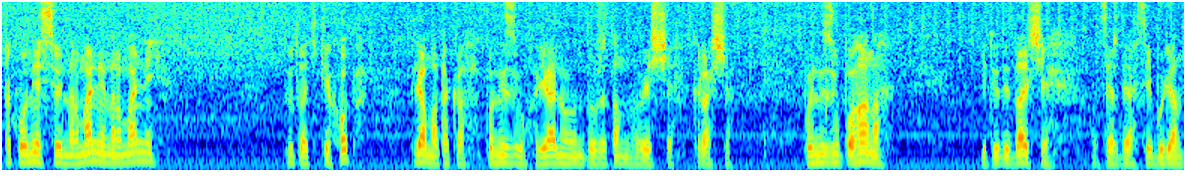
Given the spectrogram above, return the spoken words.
Такого низ сьогодні нормальний, нормальний. Тут тільки хоп, пляма така понизу, реально воно дуже там вище, краще. Понизу погано. І туди далі, оце ж де цей бурян,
